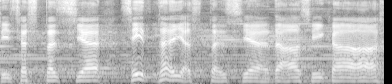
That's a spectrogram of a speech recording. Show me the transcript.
दिशस्तस्य सिद्धयस्तस्य दासिकाः।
